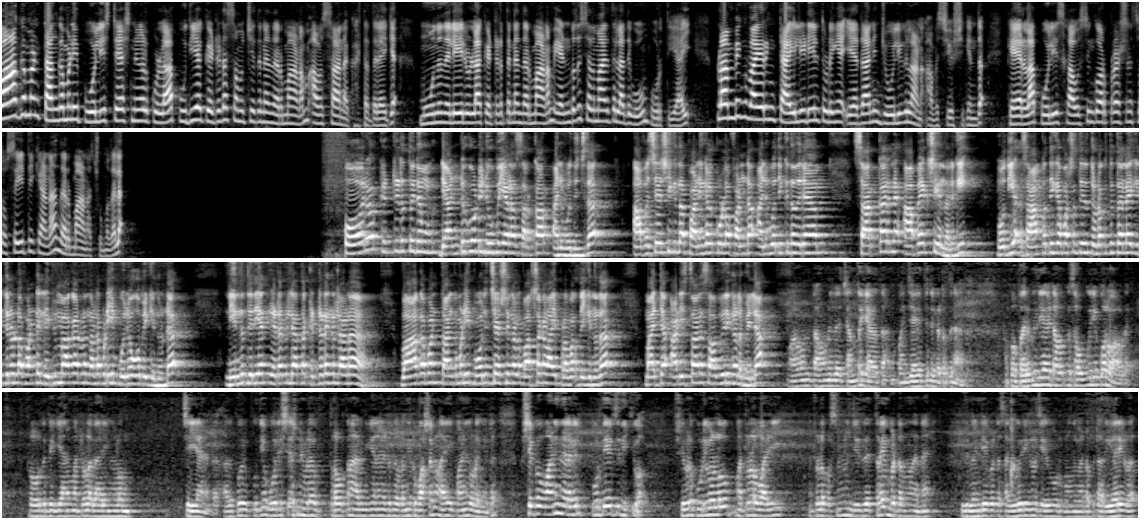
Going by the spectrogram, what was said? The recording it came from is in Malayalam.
വാഗമൺ തങ്കമണി പോലീസ് സ്റ്റേഷനുകൾക്കുള്ള പുതിയ കെട്ടിട സമുച്ചയത്തിന്റെ നിർമ്മാണം അവസാന ഘട്ടത്തിലേക്ക്. മൂന്ന് നിലയിലുള്ള കെട്ടിടത്തിന്റെ നിർമ്മാണം എൺപത് ശതമാനത്തിലധികവും പൂർത്തിയായി. പ്ലംബിംഗ് വയറിംഗ് ടൈലിടിയിൽ തുടങ്ങിയ ഏതാനും ജോലികളാണ് അവശേഷിക്കുന്നത്. കേരള പോലീസ് ഹൗസിംഗ് കോർപ്പറേഷൻ സൊസൈറ്റിക്കാണ് നിർമ്മാണ ചുമതല. ഓരോ കെട്ടിടത്തിനും രണ്ടു കോടി രൂപയാണ് സർക്കാർ അനുവദിച്ചത്. അവശേഷിക്കുന്ന പണികൾക്കുള്ള ഫണ്ട് അനുവദിക്കുന്നതിന് സർക്കാരിന് അപേക്ഷയും നൽകി. പുതിയ സാമ്പത്തിക വർഷത്തിന് തുടക്കത്തിൽ തന്നെ ഇതിനുള്ള ഫണ്ട് ലഭ്യമാകാനുള്ള നടപടിയും പുരോഗമിക്കുന്നുണ്ട്. നിന്ന് തിരിയാൻ ഇടമില്ലാത്ത കെട്ടിടങ്ങളിലാണ് വാഗമൺ തങ്കമണി പോലീസ് സ്റ്റേഷനുകൾ വർഷങ്ങളായി പ്രവർത്തിക്കുന്നത്. മറ്റ് അടിസ്ഥാന സൗകര്യങ്ങളുമില്ല. വാഗമൺ ടൗണിലെ ചന്തയ്ക്കകത്താണ് പഞ്ചായത്തിന്റെ ഘട്ടത്തിനാണ് അപ്പോൾ പരിമിതിയായിട്ട് അവർക്ക് സൗകര്യക്കുറവാണ് അവിടെ. പ്രവർത്തിപ്പിക്കാനും മറ്റുള്ള കാര്യങ്ങളും ചെയ്യാനായിട്ട്. അതിപ്പോൾ ഒരു പുതിയ പോലീസ് സ്റ്റേഷൻ ഇവിടെ പ്രവർത്തനം ആരംഭിക്കാനായിട്ട് തുടങ്ങിയിട്ട് വർഷങ്ങളായി പണി തുടങ്ങിയിട്ട്. പക്ഷെ ഇപ്പോൾ പണി നിലവിൽ പൂർത്തീകരിച്ച് നിൽക്കുക പക്ഷെ ഇവിടെ കുടിവെള്ളവും മറ്റുള്ള വഴി മറ്റുള്ള പ്രശ്നങ്ങളും ചെയ്ത് എത്രയും പെട്ടെന്ന് തന്നെ ഇത് വേണ്ടിയപ്പെട്ട സൗകര്യങ്ങൾ ചെയ്തു കൊടുക്കണമെന്ന് വേണ്ടപ്പെട്ട അധികാരികൾ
